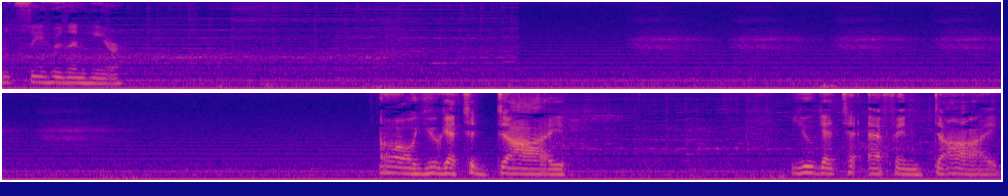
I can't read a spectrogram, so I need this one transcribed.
Let's see who's in here. Oh, you get to die. You get to effing die.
